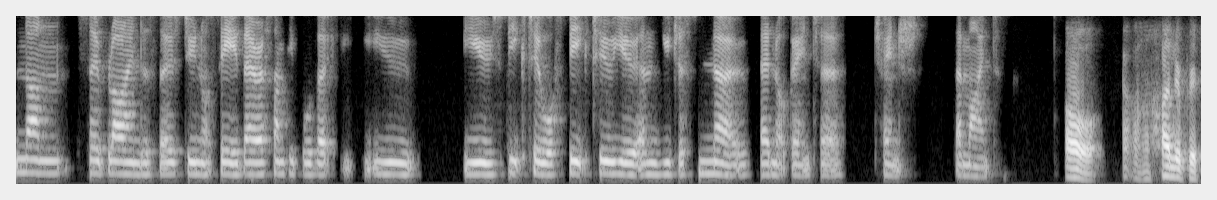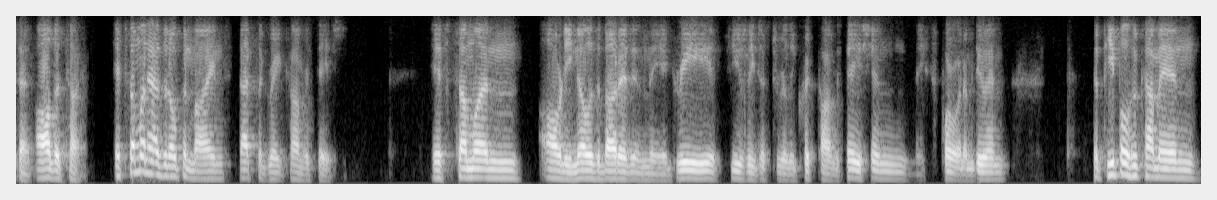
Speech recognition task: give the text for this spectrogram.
none so blind as those do not see. There are some people that you you speak to or speak to you and you just know they're not going to change their mind. Oh, a hundred percent all the time. If someone has an open mind, that's a great conversation. If someone already knows about it and they agree, it's usually just a really quick conversation. They support what I'm doing the people who come in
